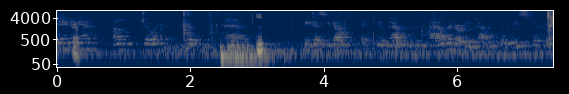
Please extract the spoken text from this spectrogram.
data yet, um, Joy? Uh, Because you don't, you haven't compiled it or you haven't released it?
